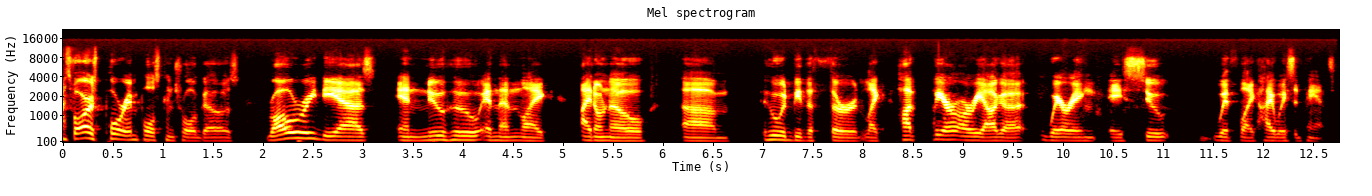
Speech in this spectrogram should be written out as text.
as far as poor impulse control goes, Raul Diaz and Nouhou, and then like I don't know. Um, who would be the third? Like Xavier Arreaga wearing a suit with like high waisted pants.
